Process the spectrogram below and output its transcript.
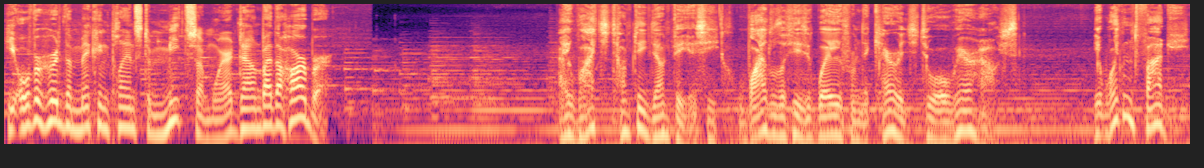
he overheard them making plans to meet somewhere down by the harbor. I watched Humpty Dumpty as he waddled his way from the carriage to a warehouse. It wasn't foggy,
